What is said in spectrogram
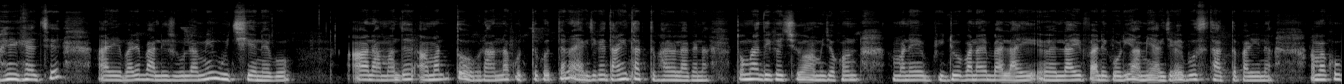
হয়ে গেছে। আর এবারে বালিশগুলো আমি গুছিয়ে নেব। আর আমাদের, আমার তো রান্না করতে করতে না এক জায়গায় দাঁড়িয়ে থাকতে ভালো লাগে না। তোমরা দেখেছ আমি যখন মানে ভিডিও বানাই বা লাই লাইভ আরে করি, আমি এক জায়গায় বসে থাকতে পারি না। আমার খুব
